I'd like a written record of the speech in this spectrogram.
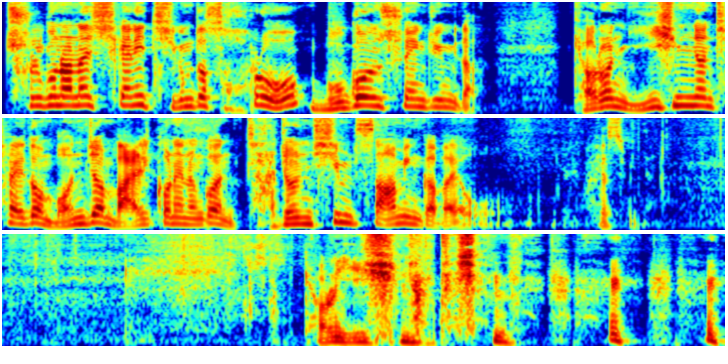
출근하는 시간이 지금도 서로 무거운 수행 중입니다. 결혼 20년 차에도 먼저 말 꺼내는 건 자존심 싸움인가 봐요. 하셨습니다. 결혼 20년 되셨는데.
